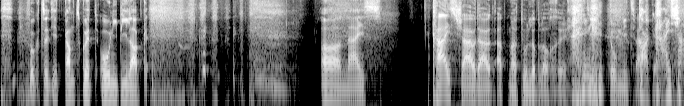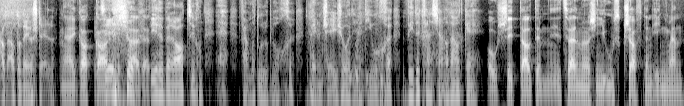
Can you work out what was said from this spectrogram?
Funktioniert ganz gut ohne Beilage. Ah, nice. Kein Shoutout an Martullo Blocher. Die dumme Gar Zwetschge. kein Shoutout an dieser Stelle. Nein, gar, gar kein Shoutout. wie beraten sich und äh, wir durch Blochen. Ben Jay schon in dieser Woche wieder kein Shoutout geben. Oh shit, Alter. Jetzt werden wir wahrscheinlich ausgeschafft dann irgendwann.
